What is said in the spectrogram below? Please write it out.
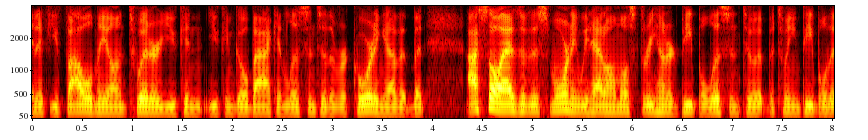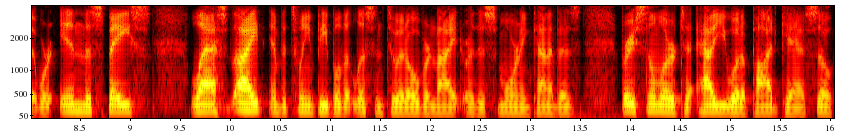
And if you follow me on Twitter, you can you can go back and listen to the recording of it. But I saw as of this morning, we'd had almost 300 people listen to it between people that were in the space last night and between people that listened to it overnight or this morning, kind of as very similar to how you would a podcast. So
